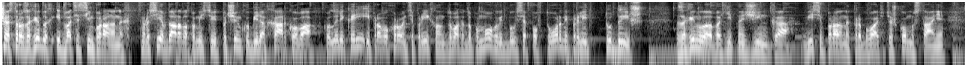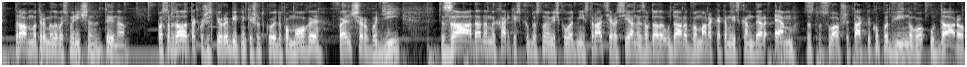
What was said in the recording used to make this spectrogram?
Шестеро загиблих і 27 поранених. Росія вдарила по місцю відпочинку біля Харкова. Коли лікарі і правоохоронці приїхали надавати допомогу, відбувся повторний приліт туди ж. Загинула вагітна жінка. Вісім поранених перебувають у тяжкому стані. Травм отримали восьмирічна дитина. Постраждали також і співробітники швидкої допомоги, фельдшер, водій. За даними Харківської обласної військової адміністрації, росіяни завдали удару двома ракетами Іскандер М, застосувавши тактику подвійного удару.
